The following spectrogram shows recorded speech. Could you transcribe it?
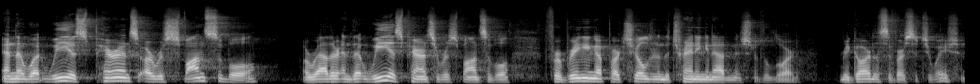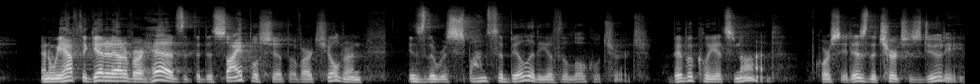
And that what we as parents are responsible, or rather, and that we as parents are responsible for bringing up our children in the training and admonition of the Lord, regardless of our situation. And we have to get it out of our heads that the discipleship of our children is the responsibility of the local church. Biblically, it's not. Of course, it is the church's duty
